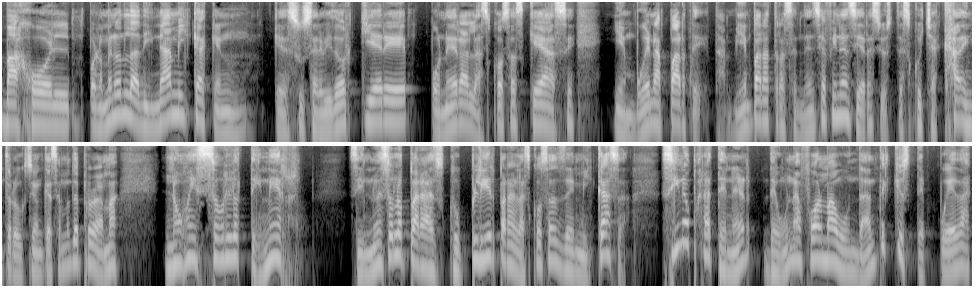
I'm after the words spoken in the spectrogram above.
bajo el, por lo menos la dinámica que, que su servidor quiere poner a las cosas que hace y en buena parte también para trascendencia financiera, si usted escucha cada introducción que hacemos del programa, no es solo tener, sino no es solo para suplir para las cosas de mi casa, sino para tener de una forma abundante que usted pueda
